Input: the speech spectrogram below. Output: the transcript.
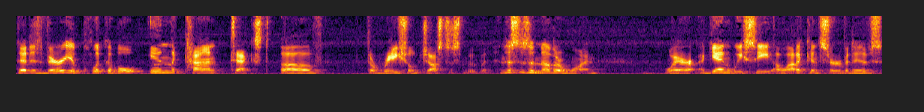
that is very applicable in the context of the racial justice movement. And this is another one where, again, we see a lot of conservatives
